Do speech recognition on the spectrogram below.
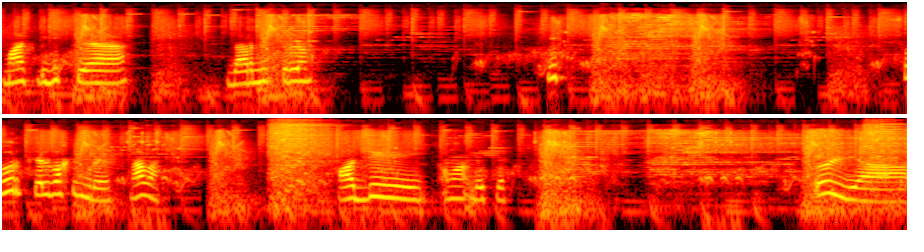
Mike bir git ya. Darlayıp duruyorsun. Git. Sor gel bakayım buraya. Ne yapalım? Hadi. Ama bekle. Öl ya.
